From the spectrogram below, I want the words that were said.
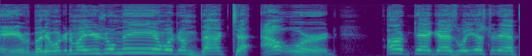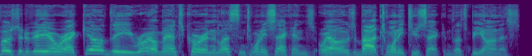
Hey everybody, welcome to my usual me and welcome back to Outward. Okay guys, well yesterday I posted a video where I killed the Royal Manticore in less than 20 seconds. Well, it was about 22 seconds, let's be honest.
